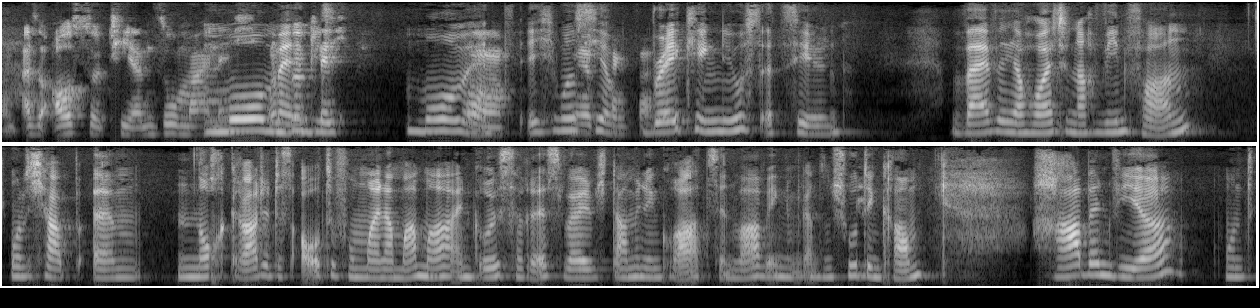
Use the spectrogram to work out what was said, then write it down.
und also aussortieren, so meine ich. Moment. Moment, oh, ich muss hier Breaking News erzählen, weil wir ja heute nach Wien fahren und ich habe ähm, noch gerade das Auto von meiner Mama, ein größeres, weil ich damit in Kroatien war, wegen dem ganzen Shooting-Kram, haben wir, und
